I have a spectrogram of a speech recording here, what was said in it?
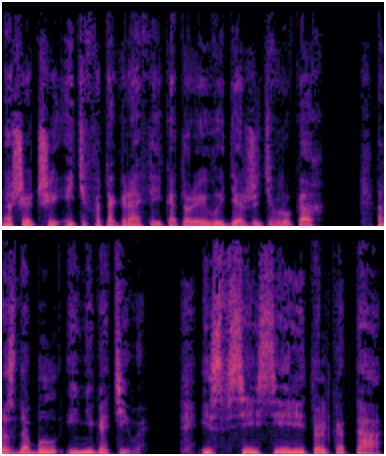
нашедший эти фотографии, которые вы держите в руках, раздобыл и негативы. Из всей серии только та,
